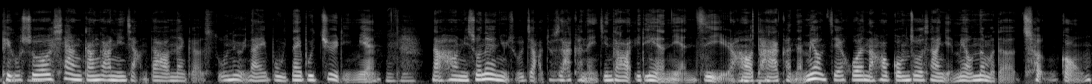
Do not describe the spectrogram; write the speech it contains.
比如说，像刚刚你讲到那个《俗女》那一部那部剧里面，然后你说那个女主角就是她可能已经到了一定的年纪，然后她可能没有结婚，然后工作上也没有那么的成功。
